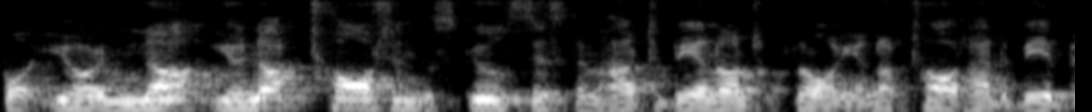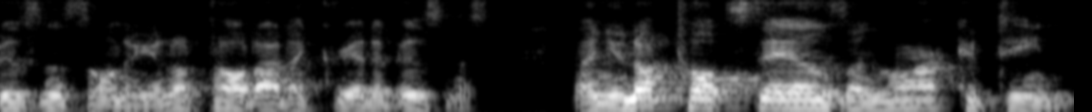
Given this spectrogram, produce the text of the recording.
but you're not you're not taught in the school system how to be an entrepreneur. You're not taught how to be a business owner. You're not taught how to create a business, and you're not taught sales and marketing.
